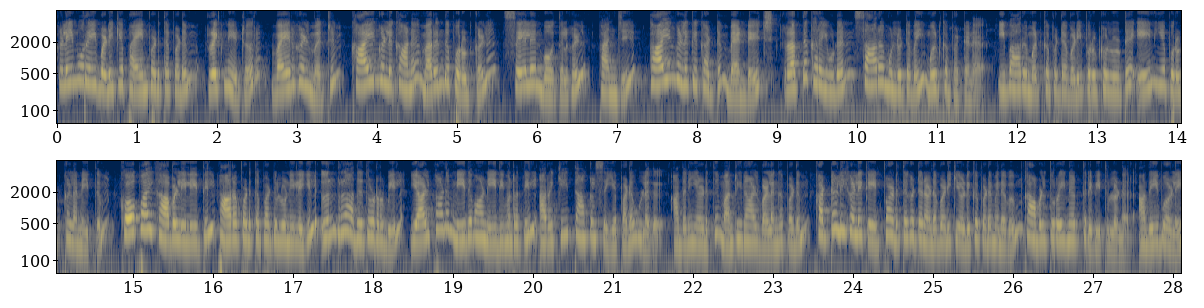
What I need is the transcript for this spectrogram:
கிளைமுறை வெடிக்க பயன்படுத்தப்படும் ரெக்னேட்டர் வயர்கள் மற்றும் காயங்களுக்கான மருந்து பொருட்கள் சேலன் போத்தல்கள் பஞ்சு காயங்களுக்கு கட்டும் பேண்டேஜ் இரத்த கரையுடன் சாரம் உள்ளிட்டவை மீட்கப்பட்டன. இவ்வாறு மீட்கப்பட்ட வெடிப்பொருட்கள் உள்ளிட்ட ஏனைய பொருட்கள் அனைத்தும் கோ கோப்பாய் காவல் நிலையத்தில் பாரப்படுத்தப்பட்டுள்ள நிலையில் இன்று அது தொடர்பில் யாழ்ப்பாணம் நீதவான் நீதிமன்றத்தில் அறிக்கை தாக்கல் செய்யப்பட உள்ளது. அதனையடுத்து மன்றினால் வழங்கப்படும் கட்டளைகளுக்கு ஏற்ப அடுத்த கட்ட நடவடிக்கை எடுக்கப்படும் எனவும் காவல்துறையினர் தெரிவித்துள்ளனர். அதேவேளை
